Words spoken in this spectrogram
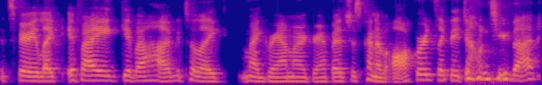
it's very like if I give a hug to like my grandma or grandpa it's just kind of awkward it's like they don't do that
